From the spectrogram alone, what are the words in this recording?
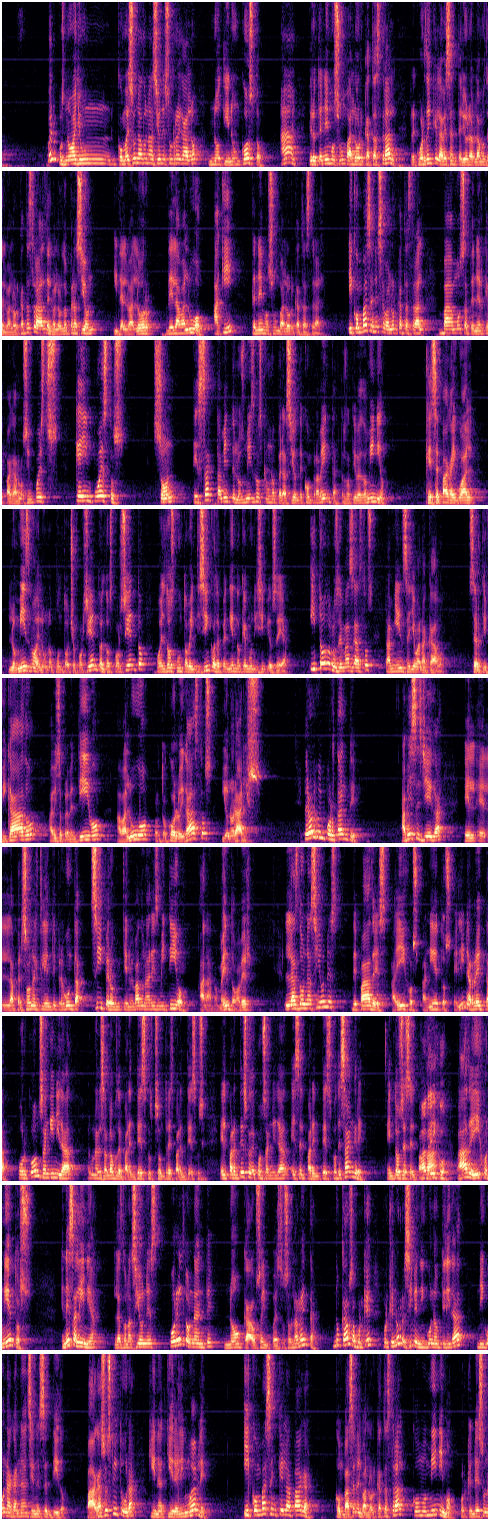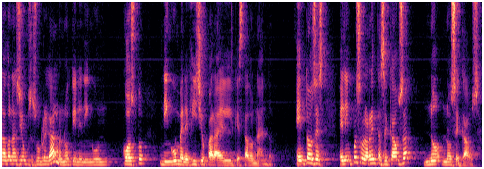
Bueno, pues no hay un, como es una donación, es un regalo, no tiene un costo. Ah, pero tenemos un valor catastral. Recuerden que la vez anterior hablamos del valor catastral, del valor de operación y del valor del avalúo. Aquí tenemos un valor catastral. Y con base en ese valor catastral vamos a tener que pagar los impuestos. ¿Qué impuestos? Son exactamente los mismos que una operación de compra-venta, traslativa de dominio, que se paga igual lo mismo, el 1.8%, el 2% o el 2.25%, dependiendo qué municipio sea. Y todos los demás gastos también se llevan a cabo. Certificado, aviso preventivo, avalúo, protocolo y gastos y honorarios. Pero algo importante, a veces llega la persona, el cliente, y pregunta, sí, pero quien me va a donar es mi tío. Ah, momento, a ver. Las donaciones de padres a hijos, a nietos, en línea recta, por consanguinidad, alguna vez hablamos de parentescos, que son tres parentescos. El parentesco de consanguinidad es el parentesco de sangre. Entonces, el papá, padre, hijo. Padre, hijo, nietos. En esa línea, las donaciones por el donante no causa impuestos sobre la renta. No causa, ¿por qué? Porque no recibe ninguna utilidad, ninguna ganancia en ese sentido. Paga su escritura quien adquiere el inmueble. ¿Y con base en qué la paga? Con base en el valor catastral como mínimo, porque es una donación, pues es un regalo, no tiene ningún costo ningún beneficio para el que está donando. Entonces, ¿el impuesto a la renta se causa? No, no se causa,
